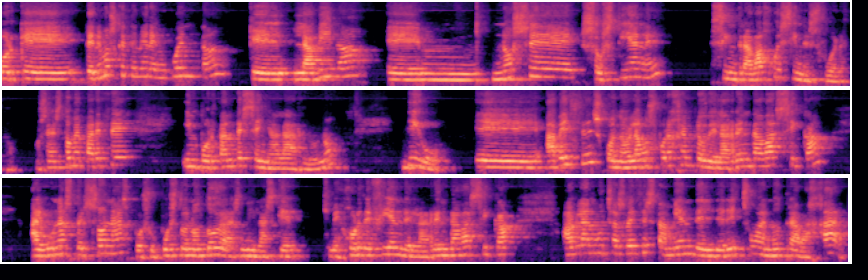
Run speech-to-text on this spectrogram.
porque tenemos que tener en cuenta que la vida em, no se sostiene sin trabajo y sin esfuerzo. O sea, esto me parece importante señalarlo, ¿no? Digo, eh, a veces cuando hablamos, por ejemplo, de la renta básica, algunas personas, por supuesto no todas, ni las que mejor defienden la renta básica, hablan muchas veces también del derecho a no trabajar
